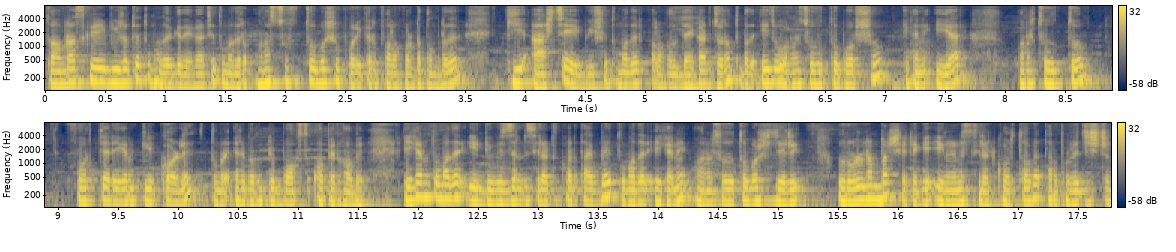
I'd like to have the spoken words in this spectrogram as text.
তো আমরা আজকে এই ভিডিওতে তোমাদেরকে দেখাচ্ছি তোমাদের অনার্স চতুর্থ বর্ষ পরীক্ষার ফলাফলটা তোমাদের কি আসছে, এই বিষয়ে তোমাদের ফলাফল দেখার জন্য তোমাদের এই যে অনার্স চতুর্থ বর্ষ, এখানে ইয়ার অনার্স চতুর্থ ফোর্থ ইয়ার এখানে ক্লিক করলে তোমরা এরকম একটি বক্স ওপেন হবে। এখানে তোমাদের ইন্ডিভিজুয়াল সিলেক্ট করা থাকবে, তোমাদের এখানে অনার্স চতুর্থ বর্ষের যে রোল নাম্বার সেটাকে এখানে সিলেক্ট করতে হবে, তারপর রেজিস্টার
